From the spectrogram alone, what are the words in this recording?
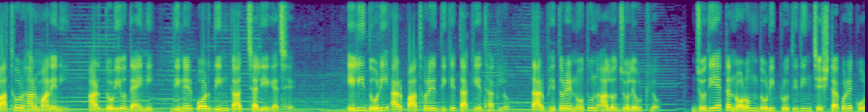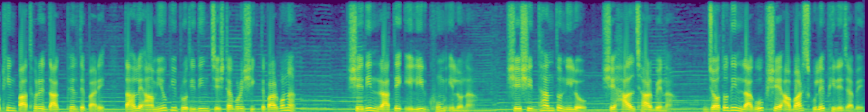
পাথর হার মানেনি, আর দড়িও দেয়নি, দিনের পর দিন কাজ চালিয়ে গেছে। এলি দড়ি আর পাথরের দিকে তাকিয়ে থাকল। তার ভেতরে নতুন আলো জ্বলে উঠল। যদি একটা নরম দড়ি প্রতিদিন চেষ্টা করে কঠিন পাথরে দাগ ফেলতে পারে, তাহলে আমিও কি প্রতিদিন চেষ্টা করে শিখতে পারব না? সেদিন রাতে এলির ঘুম এলো না। সে সিদ্ধান্ত নিল, সে হাল ছাড়বে না। যতদিন লাগুক, সে আবার স্কুলে ফিরে যাবে।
